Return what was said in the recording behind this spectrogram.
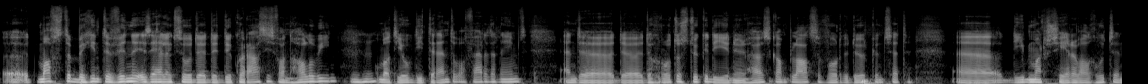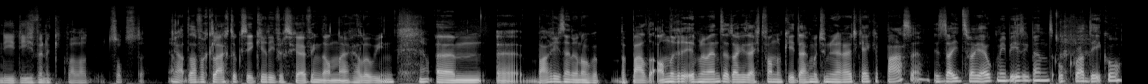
uh, het mafste begin te vinden, is eigenlijk zo de, de decoraties van Halloween. Mm -hmm. Omdat die ook die trend wat verder neemt. En de, de, de grote stukken die je in je huis kan plaatsen, voor de deur kunt zetten, uh, die marcheren wel goed en die, die vind ik wel het zotste. Ja. ja. dat verklaart ook zeker die verschuiving dan naar Halloween. Ja. Um, uh, Barry, zijn er nog bepaalde andere evenementen dat je zegt van oké, okay, daar moeten we nu naar uitkijken? Pasen, is dat iets waar jij ook mee bezig bent, ook qua deco?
